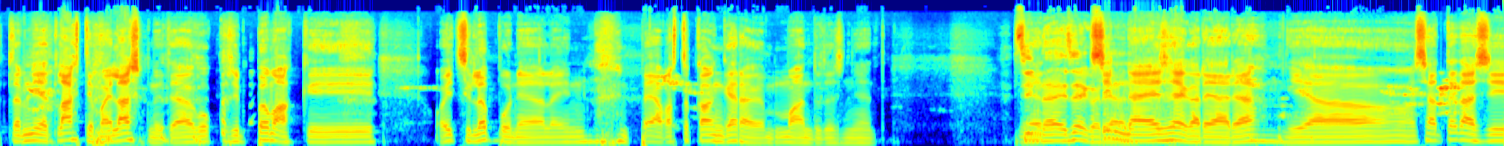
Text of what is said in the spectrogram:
ütleme nii, et lahti ma ei lasknud ja kukkusin põmaki, hoidsin lõpuni ja lõin pea vastu kange ära maandudes, nii et sinna jäi see karjäär? sinna jäi see karjäär jah, ja sealt edasi,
